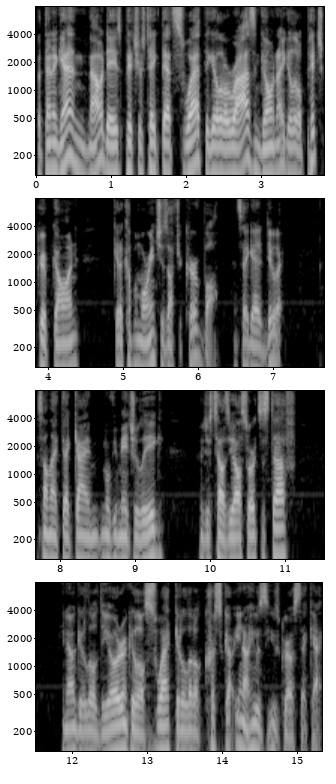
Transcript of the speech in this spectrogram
But then again, nowadays pitchers take that sweat, they get a little rosin going. Now you get a little pitch grip going, get a couple more inches off your curveball. That's how you got to do it. Sound like that guy in movie Major League who just tells you all sorts of stuff you know, get a little deodorant, get a little sweat, get a little Crisco. You know, he was he was gross that guy.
